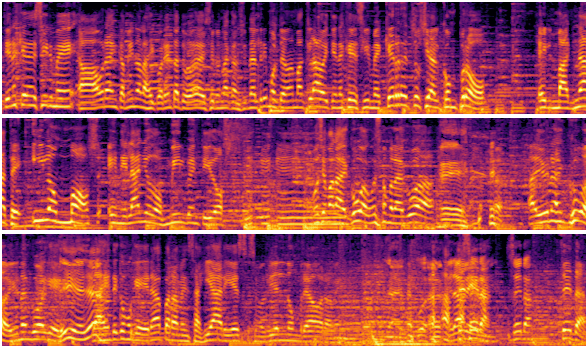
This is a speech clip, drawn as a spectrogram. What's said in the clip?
Tienes que decirme, ahora en camino a las y 40 te voy a decir una canción del ritmo, el tema más clave, y tienes que decirme qué red social compró el magnate Elon Musk en el año 2022. ¿Cómo se llama la de Cuba? ¿Cómo se llama la de Cuba? Eh, Hay una en Cuba, hay una en Cuba que Sí, la gente como que era para mensajear y eso, se me olvida el nombre ahora. ven. Era Telegram. Z. Z. Z.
